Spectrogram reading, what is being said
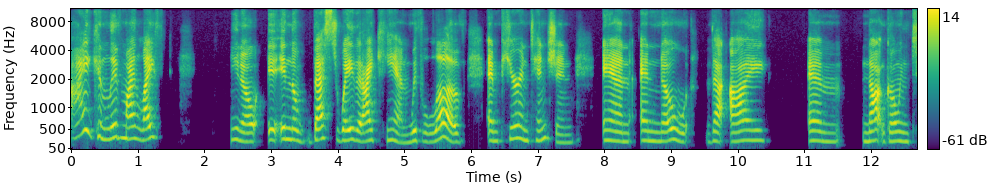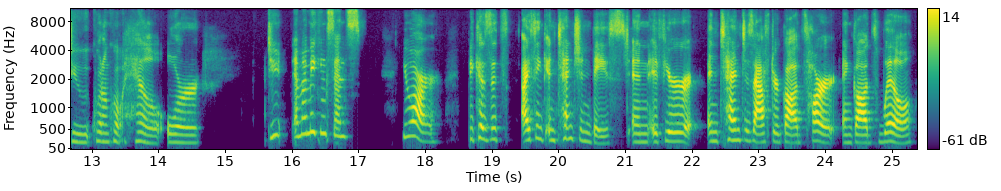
I can live my life you know in the best way that I can with love and pure intention and and know that I am not going to quote unquote hell or do you am I making sense? You are because it's I think intention based and if your intent is after God's heart and God's will,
